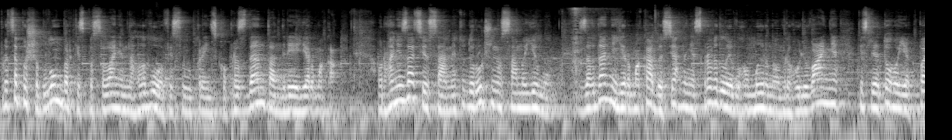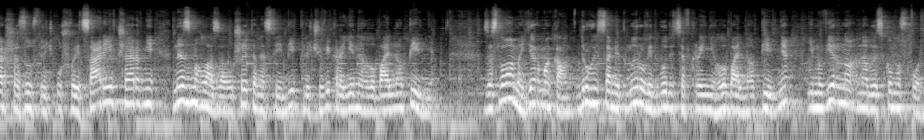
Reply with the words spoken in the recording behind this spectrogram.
Про це пише Блумберг із посиланням на главу офісу українського президента Андрія Єрмака. Організацію саміту доручено саме йому. Завдання Єрмака досягнення справедливого мирного врегулювання після того, як перша зустріч у Швейцарії в червні не змогла залучити на свій бік ключові країни глобального півдня. За словами Єрмака, другий саміт миру відбудеться в країні глобального півдня, ймовірно, на близькому сході.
